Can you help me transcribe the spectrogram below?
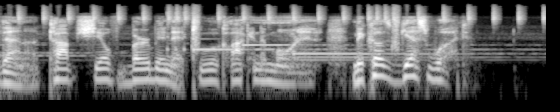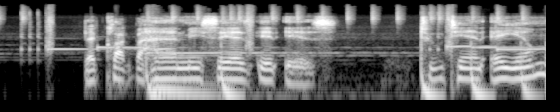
than a top shelf bourbon at 2 o'clock in the morning. Because guess what? That clock behind me says it is 2:10 a.m.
